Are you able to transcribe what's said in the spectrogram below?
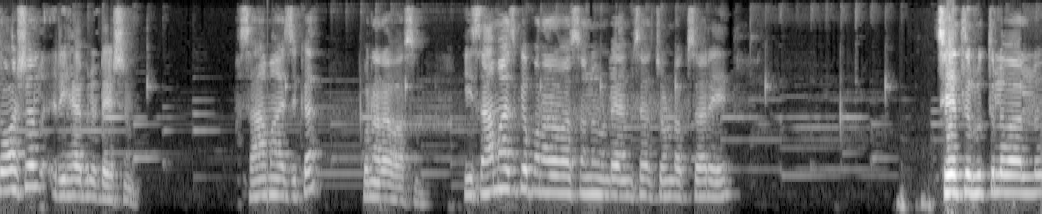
సోషల్ రీహాబిలిటేషన్ సామాజిక పునరావాసం. ఈ సామాజిక పునరావాసంలో ఉండే అంశాలు చూడండి ఒకసారి. చేతి వృత్తుల వాళ్ళు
